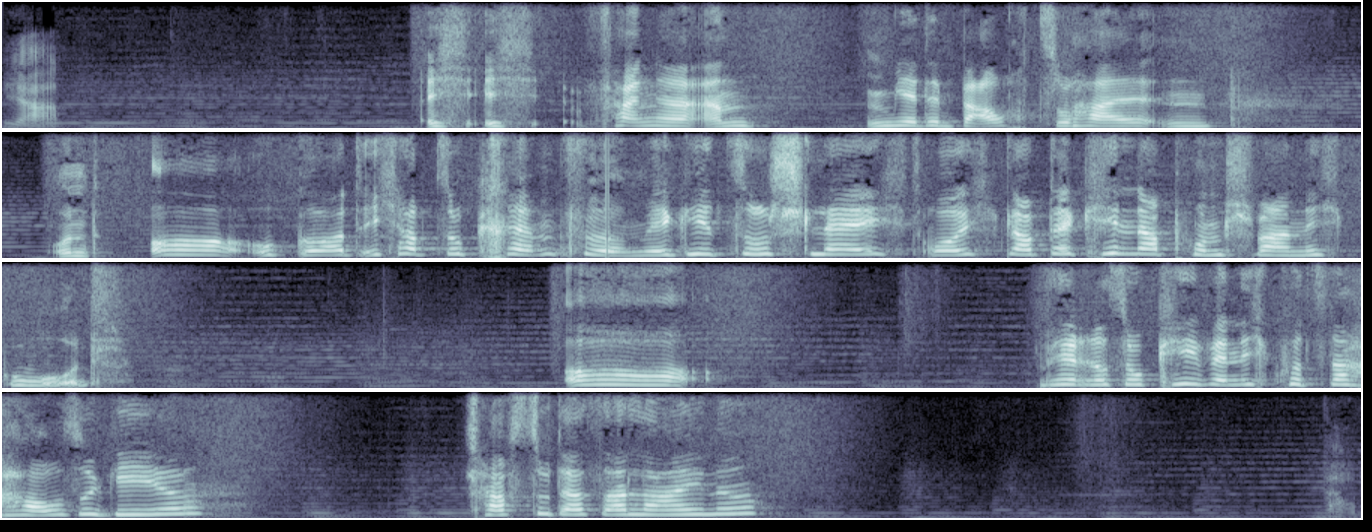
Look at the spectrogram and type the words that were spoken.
Ja. Ich, ich fange an, mir den Bauch zu halten. Und oh, oh Gott, ich habe so Krämpfe. Mir geht so schlecht. Oh, ich glaube, der Kinderpunsch war nicht gut. Oh. Wäre es okay, wenn ich kurz nach Hause gehe? Schaffst du das alleine? Warum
